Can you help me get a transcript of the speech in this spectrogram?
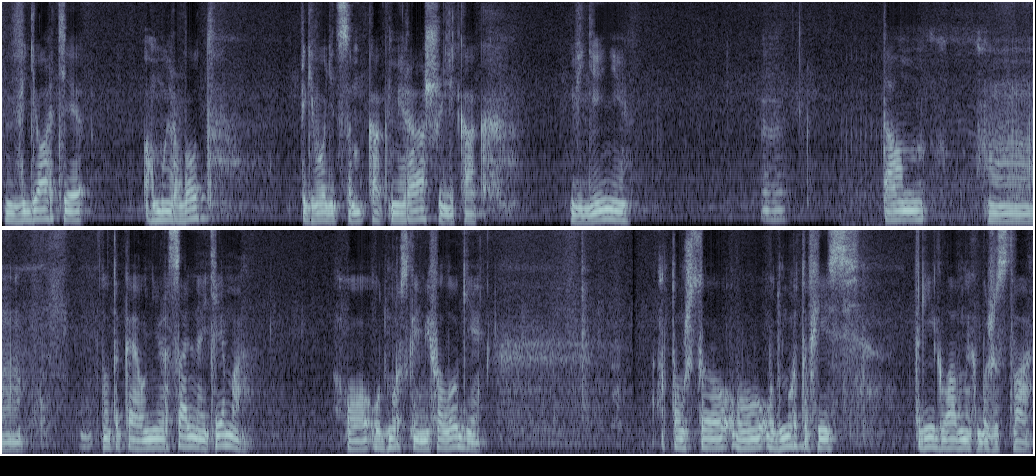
В видеоарте Амырвод переводится как «мираж» или как «видение». Там э, ну, такая универсальная тема о удмуртской мифологии, о том, что у удмуртов есть три главных божества.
